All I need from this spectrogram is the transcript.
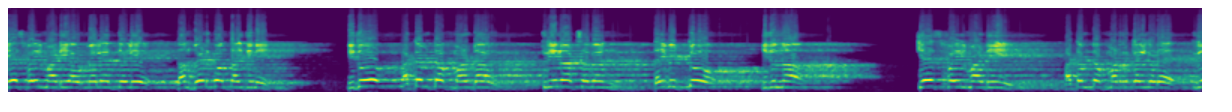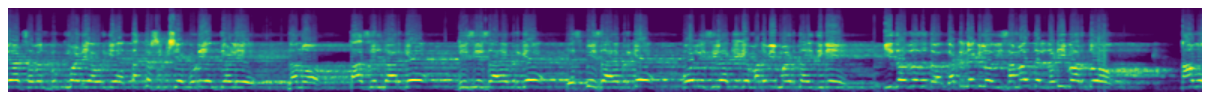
ಕೇಸ್ ಫೈಲ್ ಮಾಡಿ ಅವ್ರ ಮೇಲೆ ಅಂತೇಳಿ ನಾನು ಬೇಡ್ಕೊಂತ ಇದ್ದೀನಿ. ಇದು attempt of murder three nought seven ದಯವಿಟ್ಟು ಇದನ್ನ ಕೇಸ್ ಫೈಲ್ ಮಾಡಿ ಅಟೆಂಪ್ಟ್ ಆಫ್ ಮರ್ಡರ್ ಕೆಳಗಡೆ ತ್ರೀ ನಾಟ್ ಸೆವೆನ್ ಬುಕ್ ಮಾಡಿ, ಅವರಿಗೆ ತಕ್ಕ ಶಿಕ್ಷೆ ಕೊಡಿ ಅಂತೇಳಿ ನಾನು ತಹಸೀಲ್ದಾರ್ಗೆ ಡಿ ಸಿ ಸಾಹೇಬ್ರಿಗೆ ಎಸ್ ಪಿ ಸಾಹೇಬರಿಗೆ ಪೊಲೀಸ್ ಇಲಾಖೆಗೆ ಮನವಿ ಮಾಡ್ತಾ ಇದ್ದೀನಿ. ಈ ತರದ ಘಟನೆಗಳು ಈ ಸಮಾಜದಲ್ಲಿ ನಡೀಬಾರ್ದು. ನಾವು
